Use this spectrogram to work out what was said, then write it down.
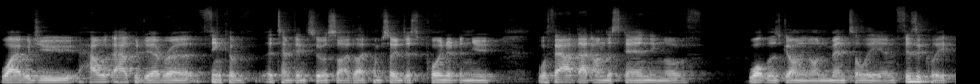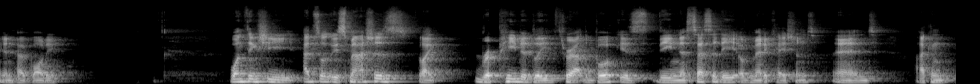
why would you how how could you ever think of attempting suicide? Like I'm so disappointed in you without that understanding of what was going on mentally and physically in her body. One thing she absolutely smashes, like repeatedly throughout the book, is the necessity of medications. And I can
